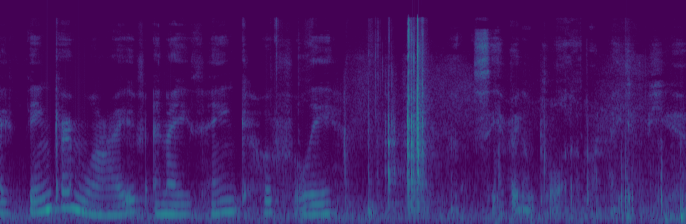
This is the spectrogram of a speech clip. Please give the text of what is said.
I think I'm live, and I think hopefully, let's see if I can pull it up on my computer.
